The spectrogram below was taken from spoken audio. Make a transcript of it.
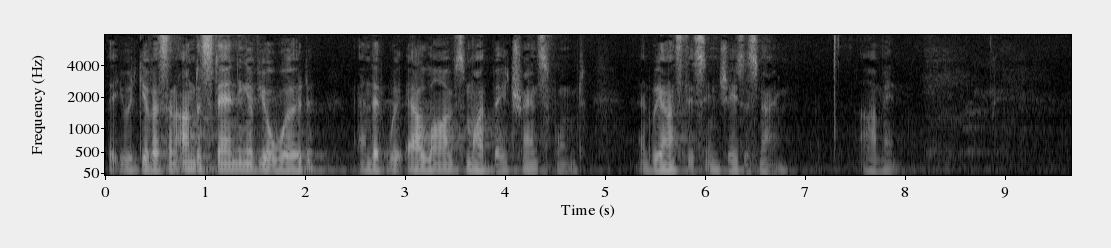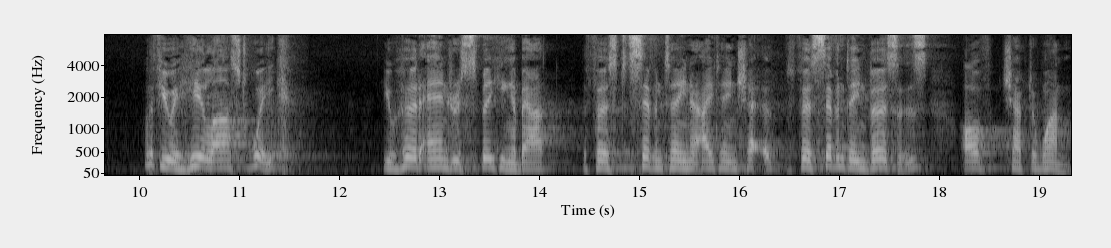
that you would give us an understanding of your word, and that we, our lives might be transformed. And we ask this in Jesus' name. Amen. Well, if you were here last week, you heard Andrew speaking about the first 17, 18, first 17 verses of chapter 1.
